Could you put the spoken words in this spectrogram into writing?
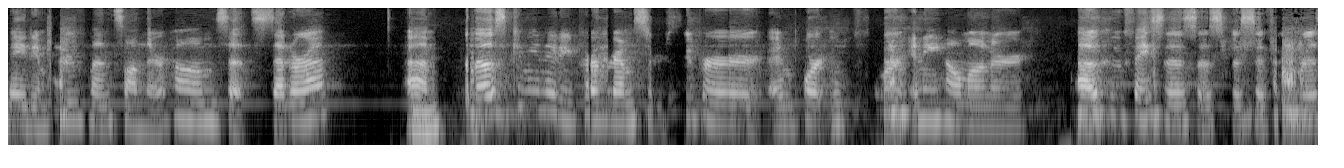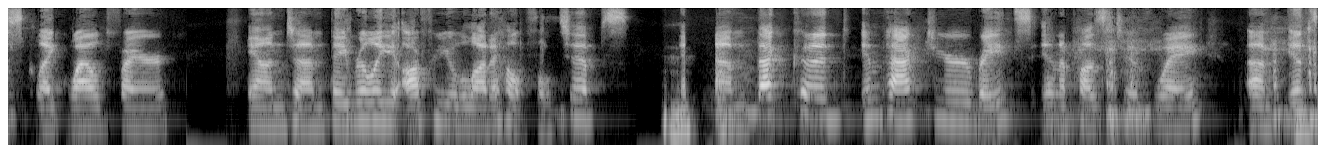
made improvements on their homes, etc. Um, mm-hmm. Those community programs are super important for any homeowner uh, who faces a specific risk like wildfire and um, they really offer you a lot of helpful tips. Mm-hmm. And, um, that could impact your rates in a positive way. Um, it's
